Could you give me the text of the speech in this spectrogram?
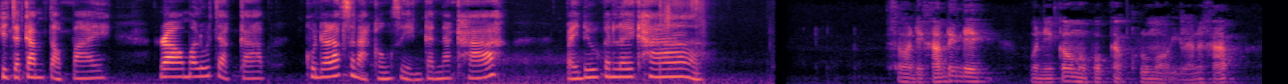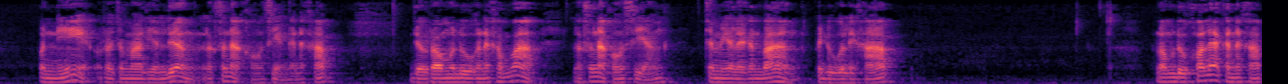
กิจกรรมต่อไป เรามารู้จักกับคุณลักษณะของเสียงกันนะคะ ไปดูกันเลยค่ะ สวัสดีครับเด็กๆ วันนี้ก็มาพบกับครูหมออีกแล้วนะครับ วันนี้เราจะมาเรียนเรื่องลักษณะของเสียงกันนะครับ เดี๋ยวเรามาดูกันนะครับว่า ลักษณะของเสียงจะมีอะไรกันบ้าง ไปดูกันเลยครับ เรามาดูข้อแรกกันนะครับ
